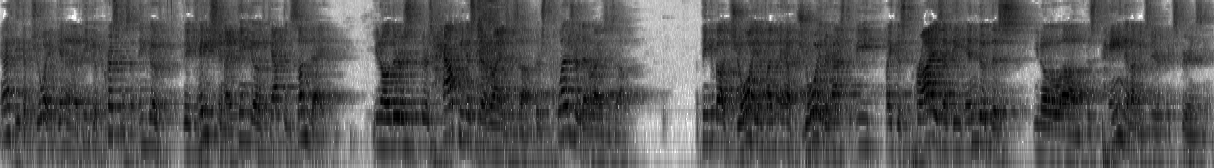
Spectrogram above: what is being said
And I think of joy again, and I think of Christmas. I think of vacation. I think of Captain Sunday. You know, there's, there's happiness that rises up. There's pleasure that rises up. I think about joy, and if I'm going to have joy, there has to be like this prize at the end of this, you know, um, this pain that I'm experiencing.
